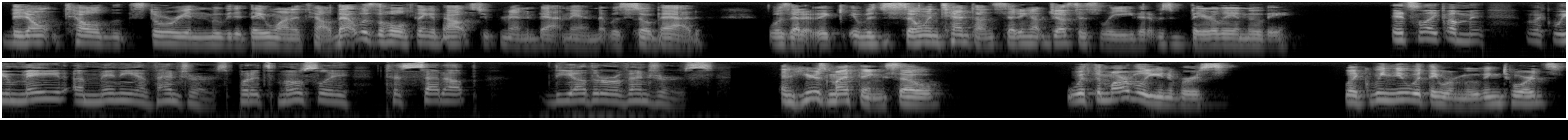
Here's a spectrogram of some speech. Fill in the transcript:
they don't tell the story in the movie that they want to tell that was the whole thing about superman and batman that was so bad was that it, it was just so intent on setting up justice league that it was barely a movie It's like a like we made a mini Avengers, but it's mostly to set up the other Avengers. And here's my thing. So with the Marvel universe, like we knew what they were moving towards,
